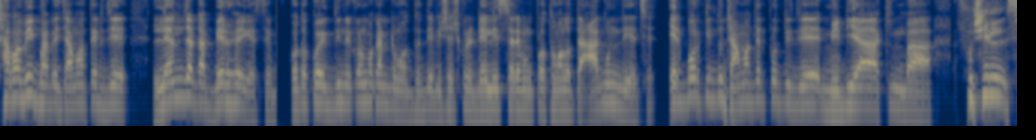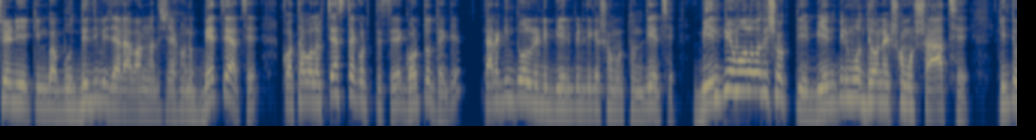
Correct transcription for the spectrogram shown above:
স্বাভাবিকভাবে জামাতের যে লেঞ্জাটা বের হয়ে গেছে, গত কয়েকদিনের কর্মকাণ্ডের মধ্যে দিয়ে, বিশেষ করে ডেলি স্যার এবং প্রথম আলোতে আগুন দিয়েছে। এরপর কিন্তু জামাতের প্রতি যে মিডিয়া কিংবা সুশীল শ্রেণি কিংবা বুদ্ধিজীবী যারা বাংলাদেশে এখনও বেঁচে আছে, কথা বলার চেষ্টা করতেছে গর্ত থেকে, তারা কিন্তু অলরেডি বিএনপির দিকে সমর্থন দিয়েছে। বিএনপিও মৌলবাদী শক্তি বিএনপির মধ্যে অনেক সমস্যা আছে, কিন্তু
